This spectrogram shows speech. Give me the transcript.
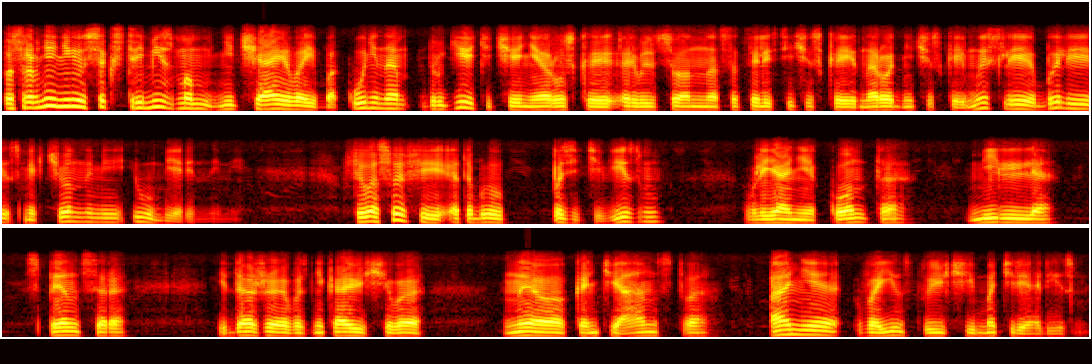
По сравнению с экстремизмом Нечаева и Бакунина, другие течения русской революционно-социалистической народнической мысли были смягченными и умеренными. Философии это был позитивизм, влияние Конта, Милля, Спенсера и даже возникающего неокантианства, а не воинствующий материализм.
